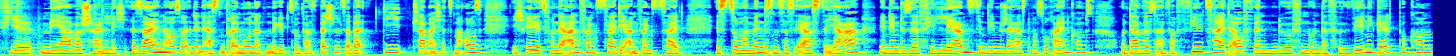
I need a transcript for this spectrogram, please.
viel mehr wahrscheinlich sein, außer in den ersten drei Monaten. Da gibt es so ein paar Specials, aber die klammer ich jetzt mal aus. Ich rede jetzt von der Anfangszeit. Die Anfangszeit ist so mal mindestens das erste Jahr, in dem du sehr viel lernst, in dem du da erstmal so reinkommst. Und da wirst du einfach viel Zeit aufwenden dürfen und dafür wenig Geld bekommen,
